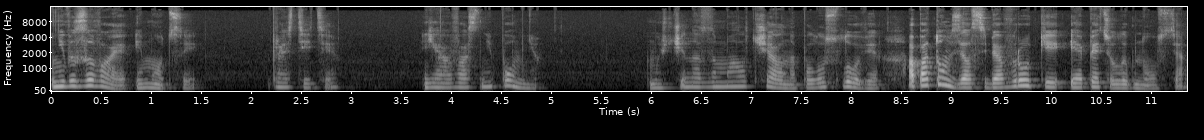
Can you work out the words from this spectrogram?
не вызывая эмоций. «Простите, я вас не помню». Мужчина замолчал на полусловие, а потом взял себя в руки и опять улыбнулся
